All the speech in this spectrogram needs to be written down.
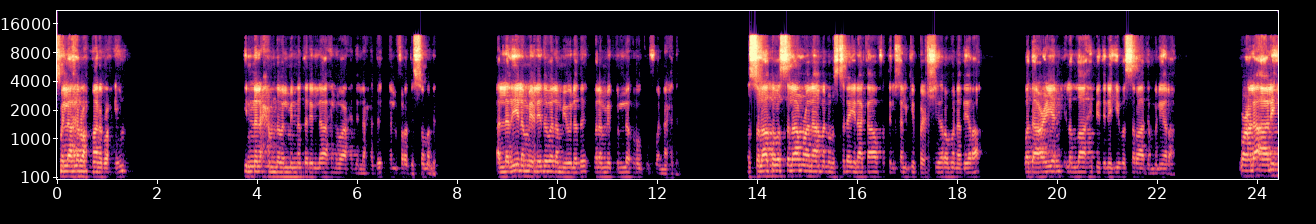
بسم الله الرحمن الرحيم إن الحمد والمنة لله الواحد الأحد الفرد الصمد الذي لم يلد ولم يولد ولم يكن له كفوا أحد الصلاة والسلام على من أرسل إلى كافة الخلق بشيرا ونذيرا وداعيا إلى الله بإذنه وسراجا منيرا وعلى آله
